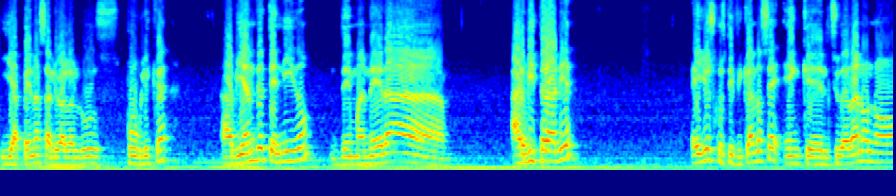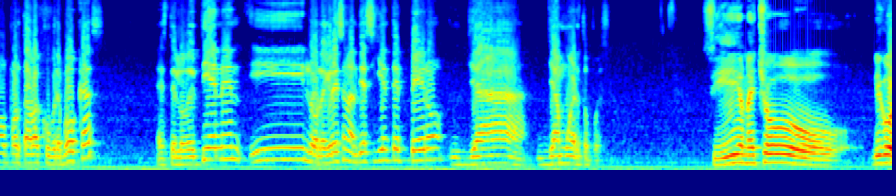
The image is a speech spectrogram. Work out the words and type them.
y apenas salió a la luz pública, habían detenido de manera arbitraria, ellos justificándose en que el ciudadano no portaba cubrebocas, este lo detienen y lo regresan al día siguiente, pero ya ya muerto, pues. Sí, han hecho, digo,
